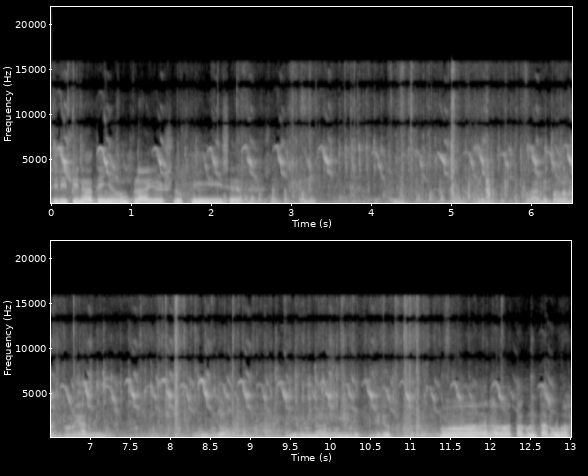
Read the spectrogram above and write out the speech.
Silipin natin yung flyers look ni Sir. Marami pang laman siguro yan. Yun. Ayun, nasilip sino. Mga ano, tagun-tago ah.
